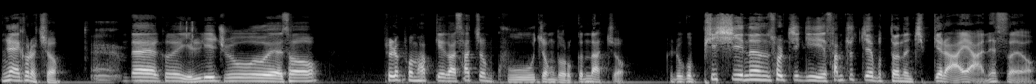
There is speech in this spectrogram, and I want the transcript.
네, 그렇죠. 예. 근데 그 1, 2주에서 플랫폼 합계가 4.9 정도로 끝났죠. 그리고 PC는 솔직히 3주째부터는 집계를 아예 안 했어요.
